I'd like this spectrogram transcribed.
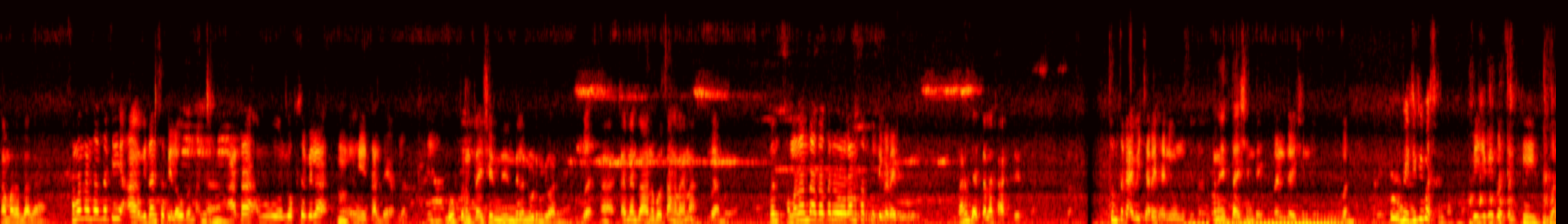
समाधान दादा. समाधानासाठी अं, विधानसभेला उभं ना? आता अं, लोकसभेला हम्म. हे चाललंय आपलं. हम्म. बघू पर्यंत शिंदेला निवडून घेऊ आम्ही. बर. हा कारण त्यांचा अनुभव चांगला आहे ना त्यामुळे. पण समाधान दादा तर राम सातपुतेकडे त्या- त्याला काय असते तुमचं काय विचार आहे ह्या निवडणुकीचा? ताई शिंदे. रणजय शिंदे. बर. बीजेपी पसंत बीजेपी बसेल. बर.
